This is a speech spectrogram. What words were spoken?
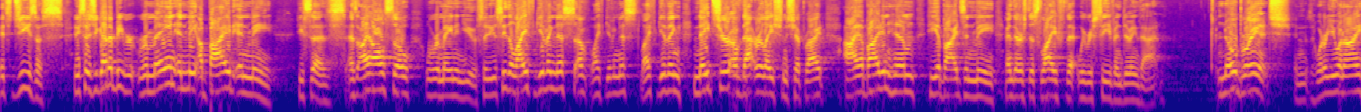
It's Jesus. And he says, You got to be remain in me, abide in me. He says, as I also will remain in you. So do you see the life-givingness of life-givingness, life-giving nature of that relationship, right? I abide in him, he abides in me, and there's this life that we receive in doing that. No branch, and what are you and I?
